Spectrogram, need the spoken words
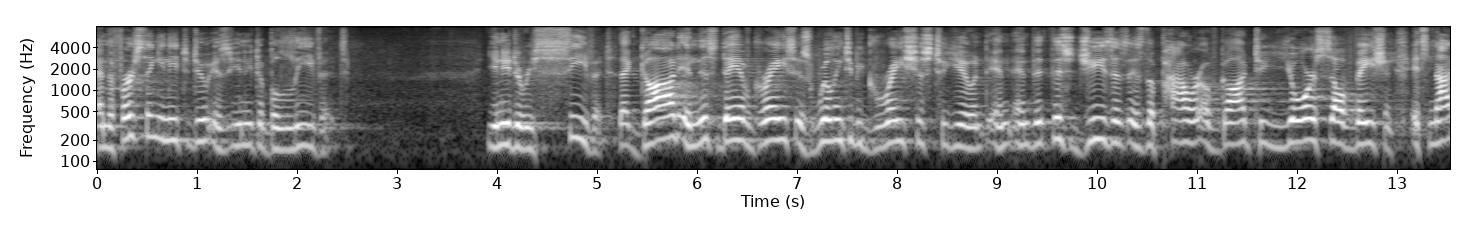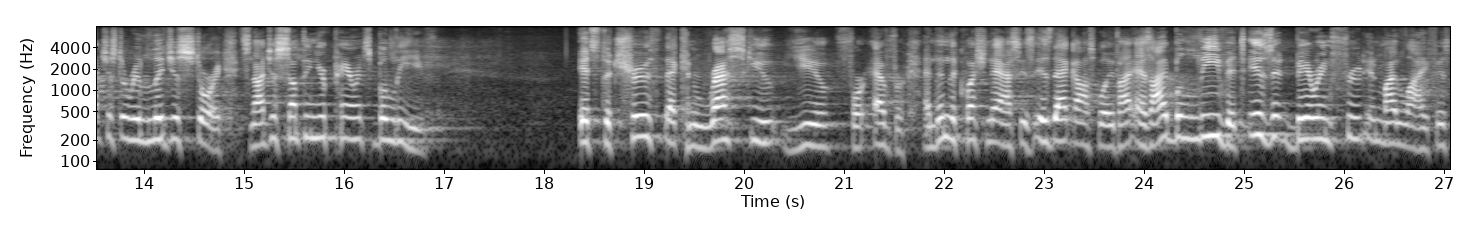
And the first thing you need to do is you need to believe it. You need to receive it. That God in this day of grace is willing to be gracious to you, and, and, and that this Jesus is the power of God to your salvation. It's not just a religious story, it's not just something your parents believe. It's the truth that can rescue you forever. And then the question to ask is Is that gospel, if I, as I believe it, is it bearing fruit in my life? Is,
